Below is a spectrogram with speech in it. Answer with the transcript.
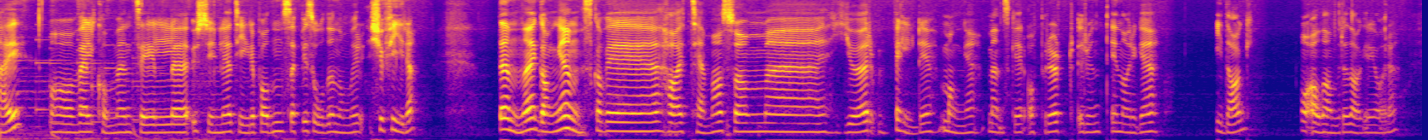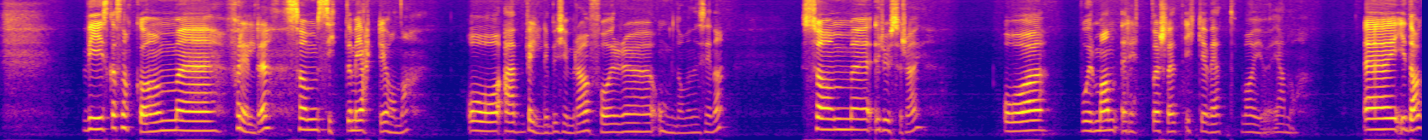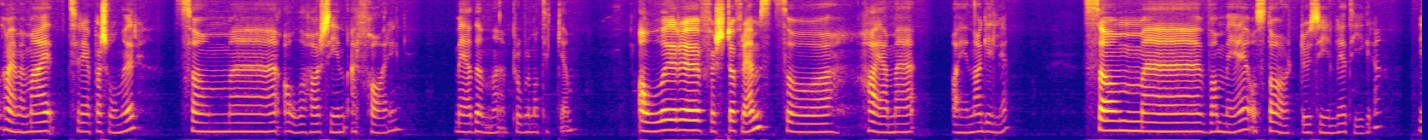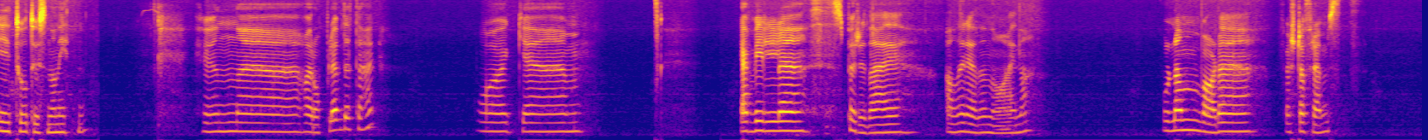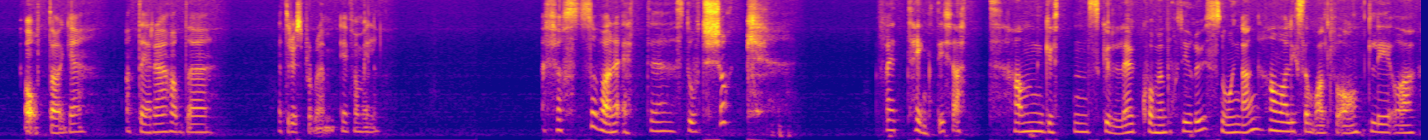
Hei, og velkommen til Usynlige tigre-poddens episode nummer 24. Denne gangen skal vi ha et tema som eh, gjør veldig mange mennesker opprørt rundt i Norge i dag og alle andre dager i året. Vi skal snakke om eh, foreldre som sitter med hjertet i hånda og er veldig bekymra for eh, ungdommene sine som eh, ruser seg, og hvor man rett og slett ikke vet hva gjør jeg nå. Eh, I dag har jeg med meg tre personer som eh, alle har sin erfaring med denne problematikken. Aller eh, først og fremst så har jeg med Aina Gilje, som var med å starte Usynlige tigre i 2019. Hun har opplevd dette her. Og eh, jeg vil eh, spørre deg allerede nå, Aina. Hvordan var det først og fremst å oppdage at dere hadde et rusproblem i familien? Først så var det et eh, stort sjokk. For jeg tenkte ikke at han gutten skulle komme borti rus noen gang. Han var liksom altfor ordentlig og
